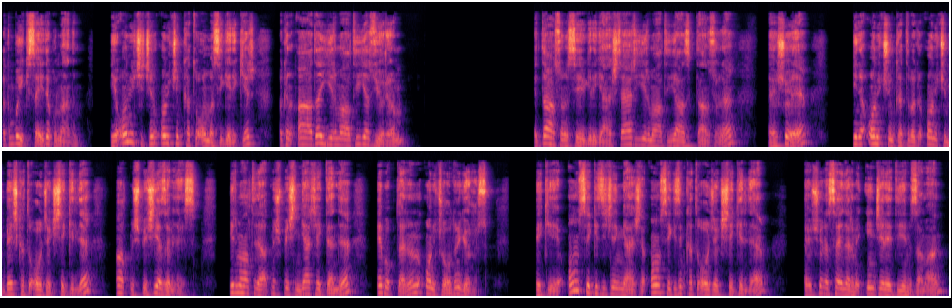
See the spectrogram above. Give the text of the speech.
Bakın bu iki sayıyı da kullandım. E 13 için 13'in katı olması gerekir. Bakın A'da 26'yı yazıyorum. E daha sonra sevgili gençler 26 yazdıktan sonra e şöyle yine 13'ün katı bakın 13'ün 5 katı olacak şekilde 65'i yazabiliriz. 26 ile 65'in gerçekten de EBOB'larının 13 olduğunu görürüz. Peki 18 için gençler 18'in katı olacak şekilde e şöyle sayılarımı incelediğim zaman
